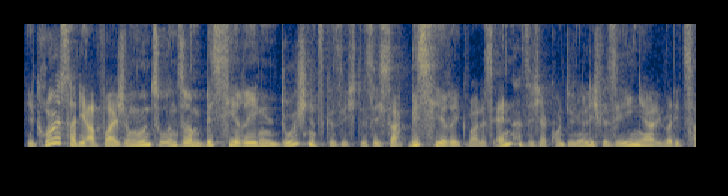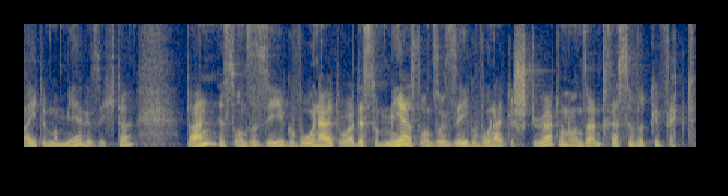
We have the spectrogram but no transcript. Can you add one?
Je größer die Abweichung nun zu unserem bisherigen Durchschnittsgesicht ist, ich sage bisherig, weil es ändert sich ja kontinuierlich, wir sehen ja über die Zeit immer mehr Gesichter, dann ist unsere Sehgewohnheit oder desto mehr ist unsere Sehgewohnheit gestört und unser Interesse wird geweckt.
